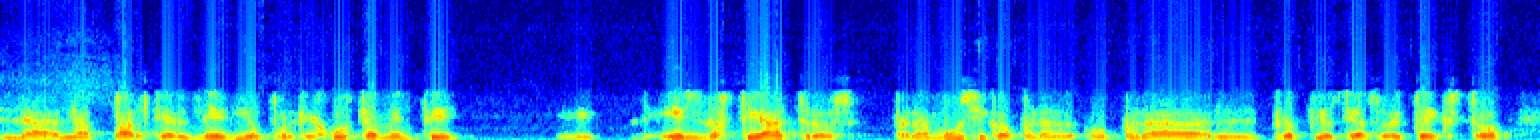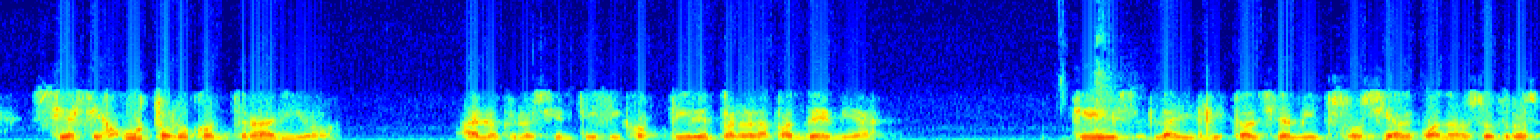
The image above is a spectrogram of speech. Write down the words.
la, la parte al medio porque justamente eh, en los teatros para música o para, o para el propio teatro de texto se hace justo lo contrario a lo que los científicos piden para la pandemia que es la- el distanciamiento social cuando nosotros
